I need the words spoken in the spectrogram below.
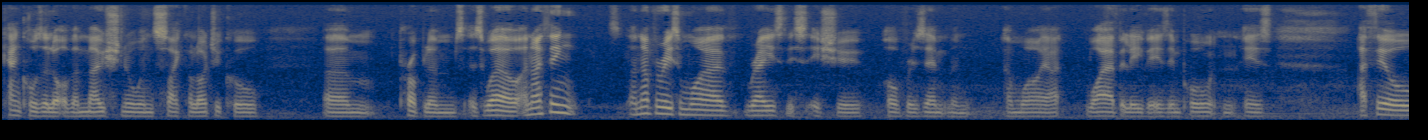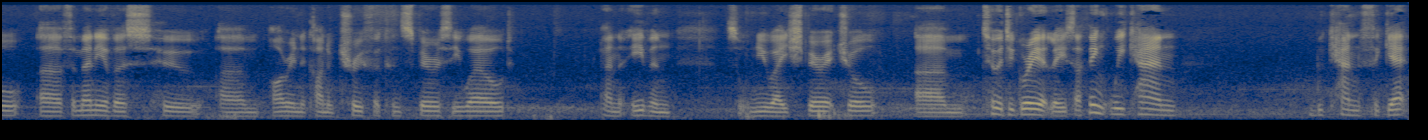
can cause a lot of emotional and psychological um, problems as well. And I think another reason why I've raised this issue of resentment and why I why I believe it is important is I feel uh, for many of us who um, are in a kind of truth or conspiracy world, and even sort of new age spiritual, um, to a degree at least, I think we can we can forget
